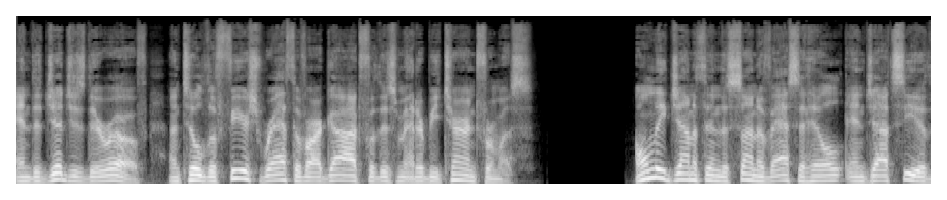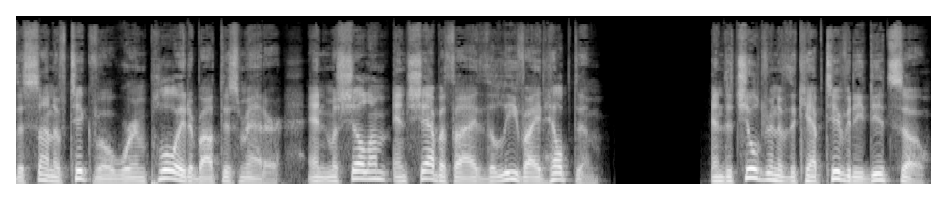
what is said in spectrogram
and the judges thereof, until the fierce wrath of our God for this matter be turned from us. Only Jonathan the son of Asahel and Jahzeiah the son of Tikvah were employed about this matter, and Meshullam and Shabbethai the Levite helped them. And the children of the captivity did so.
